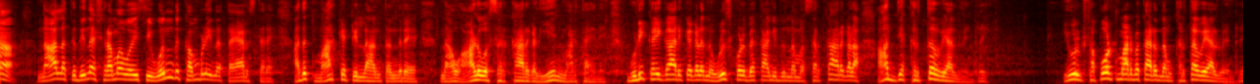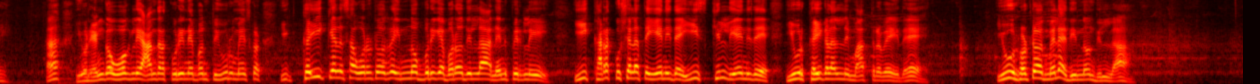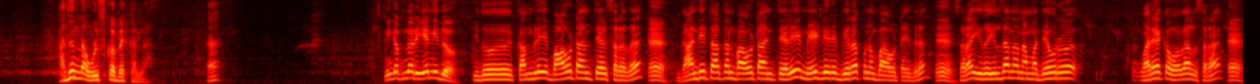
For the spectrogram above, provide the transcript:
ನಾಲ್ಕು ದಿನ ಶ್ರಮ ವಹಿಸಿ ಒಂದು ಕಂಬಳಿನ ತಯಾರಿಸ್ತಾರೆ. ಅದಕ್ಕೆ ಮಾರ್ಕೆಟ್ ಇಲ್ಲ ಅಂತಂದರೆ ನಾವು ಆಳುವ ಸರ್ಕಾರಗಳು ಏನು ಮಾಡ್ತಾ ಇದೆ? ಗುಡಿ ಕೈಗಾರಿಕೆಗಳನ್ನು ಉಳಿಸ್ಕೊಳ್ಬೇಕಾಗಿದ್ದು ನಮ್ಮ ಸರ್ಕಾರಗಳ ಆದ್ಯ ಕರ್ತವ್ಯ ಅಲ್ವೇನ್ರಿ? ಇವ್ರಿಗೆ ಸಪೋರ್ಟ್ ಮಾಡಬೇಕಾದ್ರೆ ನಮ್ಮ ಕರ್ತವ್ಯ ಅಲ್ವೇನ್ರಿ? ಹಾಂ ಇವ್ರು ಹೆಂಗೋ ಹೋಗ್ಲಿ ಆಂಧ್ರ ಕುರಿನೇ ಬಂತು ಇವರು ಮೇಯಿಸ್ಕೊಂಡು ಈ ಕೈ ಕೆಲಸ ಹೊರಟೋದ್ರೆ ಇನ್ನೊಬ್ಬರಿಗೆ ಬರೋದಿಲ್ಲ ನೆನಪಿರಲಿ. ಈ ಕರಕುಶಲತೆ ಏನಿದೆ ಈ ಸ್ಕಿಲ್ ಏನಿದೆ ಇವ್ರ ಕೈಗಳಲ್ಲಿ ಮಾತ್ರವೇ ಇದೆ. ಇವ್ರು ಹೊರಟೋದ್ಮೇಲೆ ಅದು ಇನ್ನೊಂದಿಲ್ಲ. ಅದನ್ನು ನಾವು ಉಳಿಸ್ಕೋಬೇಕಲ್ಲ. ಹಾಂ ನಿಂಗಪ್ಪನವ್ರು ಏನಿದು? ಇದು ಕಂಬಳಿ ಬಾವುಟ ಅಂತೇಳಿ ಸರ್ ಅದ. ಗಾಂಧಿ ತಾತನ ಬಾವುಟ ಅಂತೇಳಿ ಮೇಡ್ಲಿರಿ ಬೀರಪ್ಪನ ಬಾವುಟ ಇದ್ರ. ಸರ ಇದು ಇಲ್ದಾನ ನಮ್ಮ ದೇವರು ಹೊರ್ಯಾಕ ಹೋಗಲ್ಲ ಸರ.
